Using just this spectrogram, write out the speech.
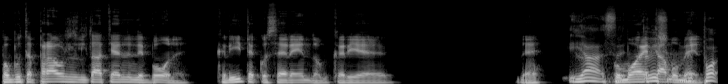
pa bo ta pravi rezultat, ja ne, bo, ne, ker je tako vse random, ker je, ne, Ja, Po moje a ta moment. po-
